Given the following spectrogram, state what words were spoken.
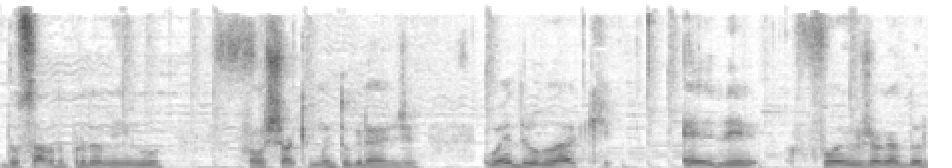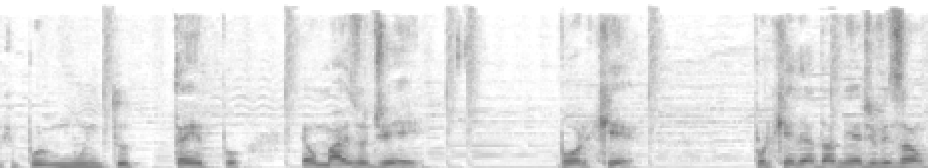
do sábado pro domingo, foi um choque muito grande. O Andrew Luck, ele foi o jogador que por muito tempo eu mais odiei. Por quê? Porque ele é da minha divisão.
